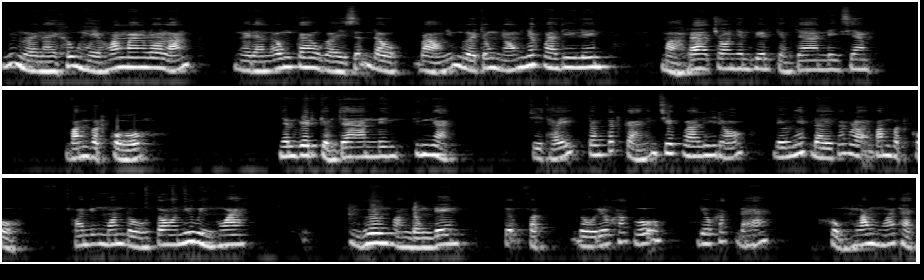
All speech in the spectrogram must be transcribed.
Những người này không hề hoang mang lo lắng. Người đàn ông cao gầy dẫn đầu bảo những người trong nhóm nhấc vali lên, mở ra cho nhân viên kiểm tra an ninh xem. Văn vật cổ Nhân viên kiểm tra an ninh kinh ngạc. Chỉ thấy trong tất cả những chiếc vali đó đều nhét đầy các loại văn vật cổ. Có những món đồ to như bình hoa, gương bằng đồng đen, tượng Phật, đồ điêu khắc gỗ, điêu khắc đá, khủng long hóa thạch.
